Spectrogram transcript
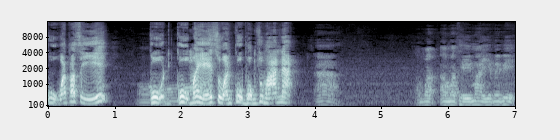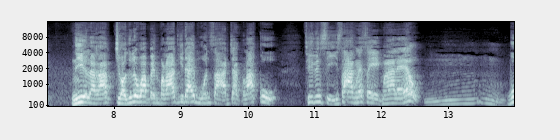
กุวัดพระศรีอ๋อกุกุมเหสวนกุผงสุพรรณน่ะอ่าเอา มาเอามาเทใหม่ใช่ไหมพี่นี่แหละครับเขาที่เรียกว่าเป็นพระที่ได้มวลสารจากพระกุ ที่ฤาษีสร้างและเสกมาแล้ว อืมบู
